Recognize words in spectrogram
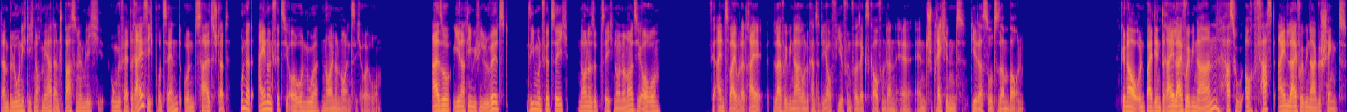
dann belohne ich dich noch mehr. Dann sparst du nämlich ungefähr 30% und zahlst statt 141 Euro nur 99 Euro. Also, je nachdem, wie viel du willst, 47, 79, 99 Euro für ein, zwei oder drei Live-Webinare und du kannst natürlich auch vier, fünf oder sechs kaufen und dann äh, entsprechend dir das so zusammenbauen. Genau, und bei den drei Live-Webinaren hast du auch fast ein Live-Webinar geschenkt.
